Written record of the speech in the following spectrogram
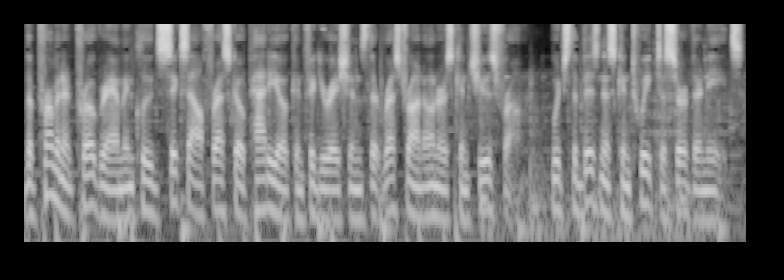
The permanent program includes six alfresco patio configurations that restaurant owners can choose from, which the business can tweak to serve their needs.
